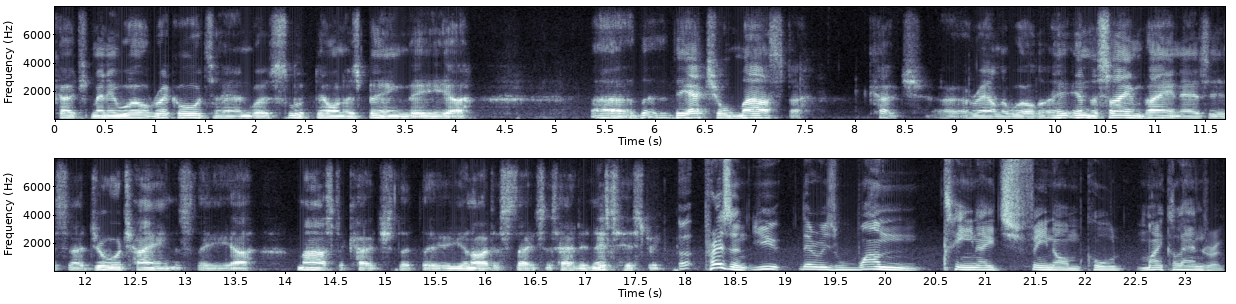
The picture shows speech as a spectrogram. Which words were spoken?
coached many world records and was looked on as being the uh, uh, the, the actual master coach uh, around the world, in the same vein as is uh, George Haines, the uh, master coach that the United States has had in its history. At present, you there is one teenage phenom called Michael Andrew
